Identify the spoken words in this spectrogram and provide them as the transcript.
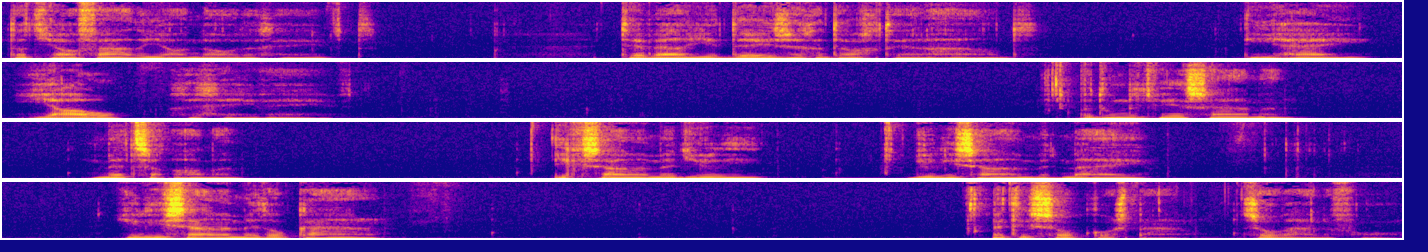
dat jouw vader jou nodig heeft terwijl je deze gedachte herhaalt die Hij jou gegeven heeft. We doen het weer samen. Met z'n allen. Ik samen met jullie. Jullie samen met mij. Jullie samen met elkaar. Het is zo kostbaar, zo waardevol.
